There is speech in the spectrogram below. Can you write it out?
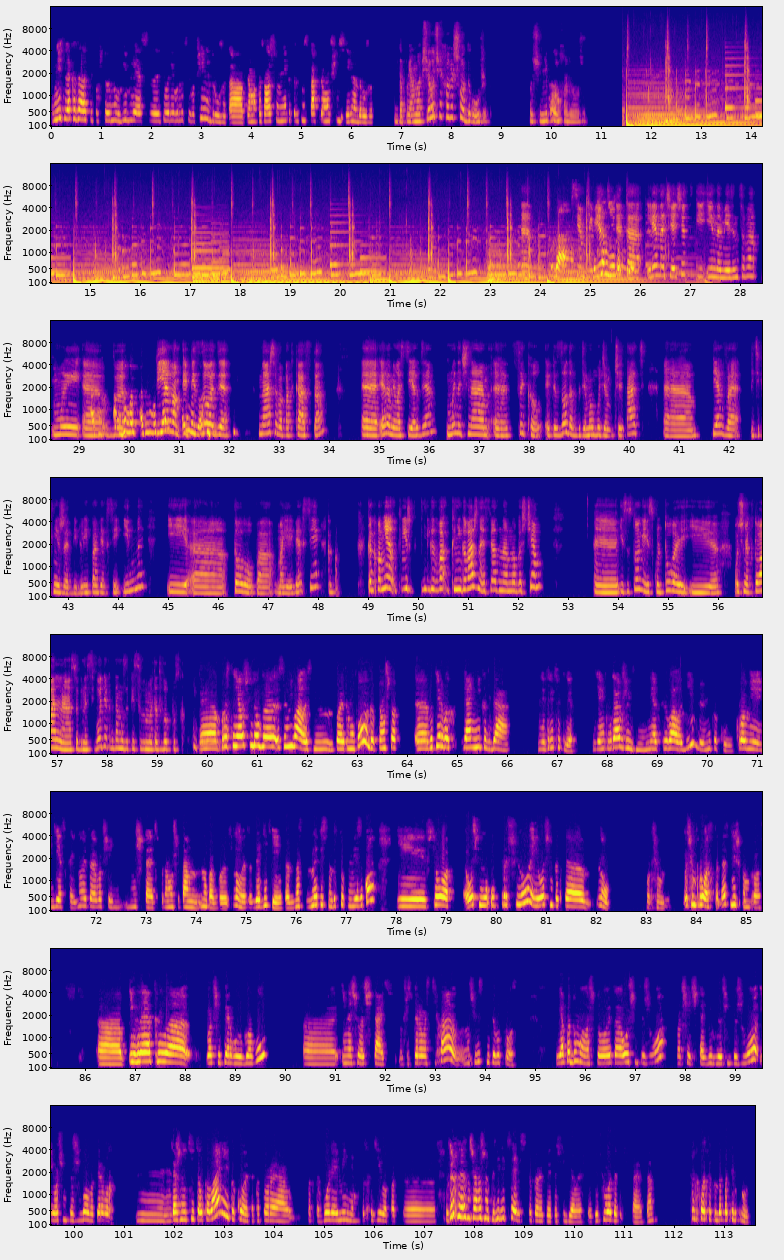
мне всегда казалось, типа, что, ну, Библия с теорией эволюции вообще не дружит, а прям оказалось, что на некоторых местах прям очень сильно дружит. Да прям вообще очень хорошо дружит. Очень неплохо да. дружит. Всем привет! Это Лена Чечет и Инна Мезенцева. Мы э, в а первом эпизоде нашего подкаста э, «Эра милосердия». Мы начинаем э, цикл эпизодов, где мы будем читать э, первое пятикнижие Библии по версии Инны и э, Тору по моей версии. Как, как по мне, книж, книга, книга важная, связана много с чем – и с историей, и с культурой, и очень актуально, особенно сегодня, когда мы записываем этот выпуск. Э, просто я очень долго сомневалась по этому поводу, потому что, э, во-первых, я никогда, мне 30 лет, я никогда в жизни не открывала Библию никакую, кроме детской. Но это вообще не считается, потому что там, ну, как бы, ну, это для детей. Это написано доступным языком, и все очень упрощено и очень как-то, ну, в общем, очень просто, да, слишком просто. А, и когда я открыла вообще первую главу а, и начала читать вообще с первого стиха, начались какие-то вопросы. Я подумала, что это очень тяжело, вообще читать Библию очень тяжело, и очень тяжело, во-первых, даже найти толкование какое-то, которое как-то более-менее подходило под... Э... Во-первых, наверное, сначала нужно определить цель, с которой ты это все делаешь, для чего ты это читаешь, да? Что хочется туда подчеркнуть.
